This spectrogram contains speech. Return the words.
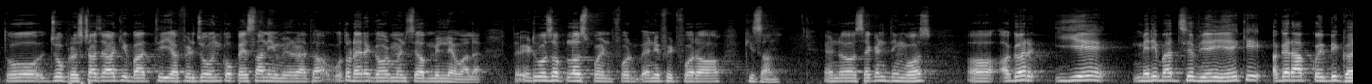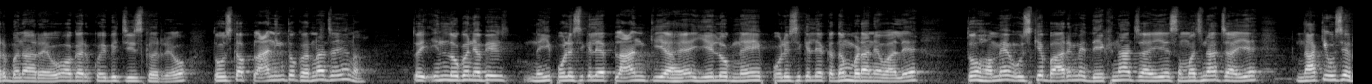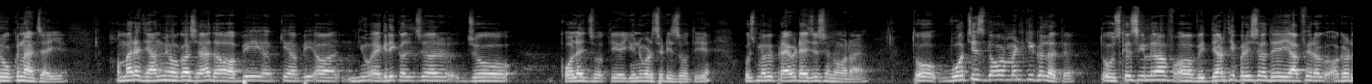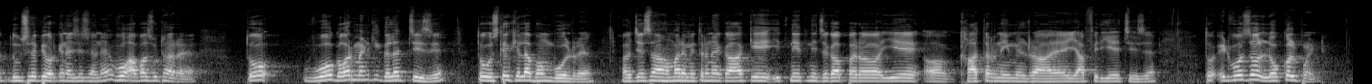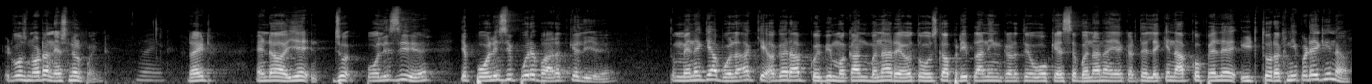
तो जो भ्रष्टाचार की बात थी या फिर जो उनको पैसा नहीं मिल रहा था, वो तो डायरेक्ट गवर्नमेंट से अब मिलने वाला है। तो it was a plus point for benefit for a kisan. And second thing was अगर ये, मेरी बात सिर्फ़ यही है कि अगर आप कोई भी घर बना रहे हो, अगर कोई भी चीज़ कर रहे हो तो उसका प्लानिंग तो करना चाहिए ना। तो इन लोगों ने अभी नई पॉलिसी के लिए प्लान किया है। ये लोग नए पॉलिसी के लिए कदम बढ़ाने वाले हैं। तो हमें उसके बारे में देखना चाहिए, समझना चाहिए, ना कि उसे रोकना चाहिए। हमारे ध्यान में होगा शायद अभी कि अभी न्यू एग्रीकल्चर जो कॉलेज होती है यूनिवर्सिटीज़ होती है, उसमें भी प्राइवेटाइजेशन हो रहा है। तो वो चीज़ गवर्नमेंट की गलत है। तो उसके खिलाफ विद्यार्थी परिषद है या फिर अगर दूसरे भी ऑर्गेनाइजेशन है, वो आवाज़ उठा रहे हैं। तो वो गवर्नमेंट की गलत चीज़ है तो उसके खिलाफ हम बोल रहे हैं। और जैसा हमारे मित्र ने कहा कि इतनी इतनी जगह पर ये खातर नहीं मिल रहा है या फिर ये चीज़ है। तो it was a local point it was not a national point right right and ये जो पॉलिसी है ये पॉलिसी पूरे भारत के लिए है। तो मैंने क्या बोला कि अगर आप कोई भी मकान बना रहे हो तो उसका प्री प्लानिंग करते हो वो कैसे बनाना ये करते हो लेकिन आपको पहले ईट तो रखनी पड़ेगी ना।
